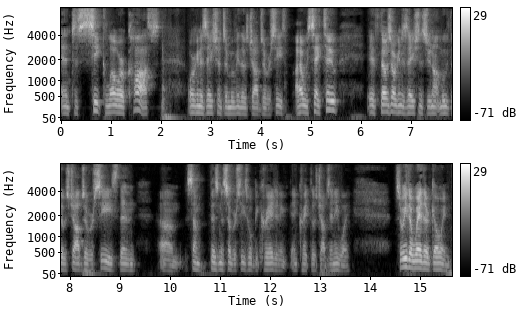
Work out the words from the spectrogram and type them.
and to seek lower costs, organizations are moving those jobs overseas. I always say too, if those organizations do not move those jobs overseas, then um, some business overseas will be created and, and create those jobs anyway. So either way, they're going.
